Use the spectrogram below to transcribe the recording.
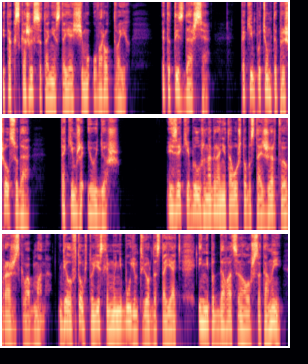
Итак скажи сатане, стоящему у ворот твоих, это ты сдашься. Каким путем ты пришел сюда, таким же и уйдешь». Изекия был уже на грани того, чтобы стать жертвой вражеского обмана. Дело в том, что если мы не будем твердо стоять и не поддаваться на ложь сатаны –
